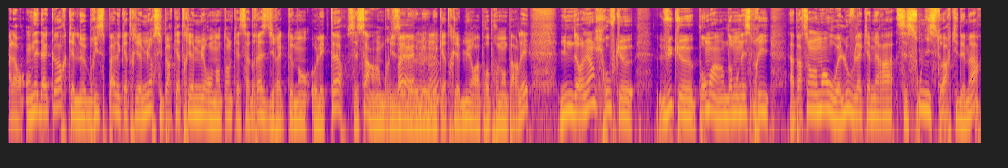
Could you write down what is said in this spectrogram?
Alors, on est d'accord qu'elle ne brise pas le quatrième mur. Si par quatrième mur on entend qu'elle s'adresse directement au lecteur, c'est ça, hein, briser Ouais, le, le- mhm. le quatrième mur à proprement parler. Mine de rien, je trouve que, vu que pour moi, hein, dans mon esprit, à partir du moment où elle ouvre la caméra, c'est son histoire qui démarre.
